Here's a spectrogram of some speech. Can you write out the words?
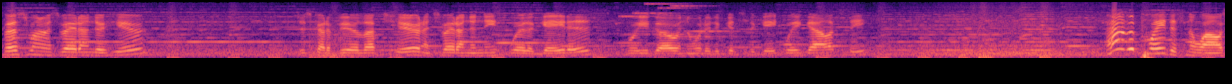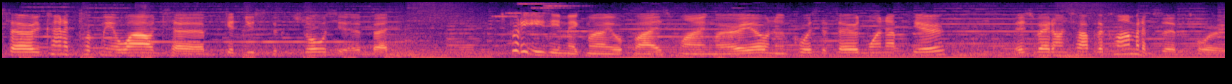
First one is right under here. Just gotta veer left here, and it's right underneath where the gate is, where you go in order to get to the Gateway Galaxy. Haven't played this in a while, so it kind of took me a while to get used to the controls here, but it's pretty easy to make Mario fly as Flying Mario, and of course the third one up here is right on top of the Comet Observatory.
